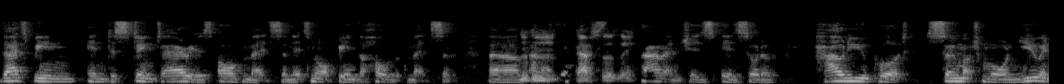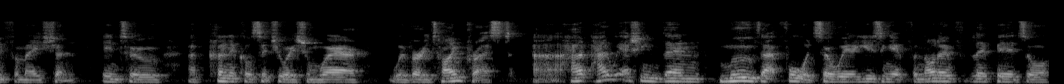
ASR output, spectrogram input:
that's been in distinct areas of medicine. It's not been the whole of medicine. Um, mm-hmm. Absolutely. challenge is is sort of how do you put so much more new information into a clinical situation where we're very time pressed? Uh, how, how do we actually then move that forward? So we're using it for not only lipids or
